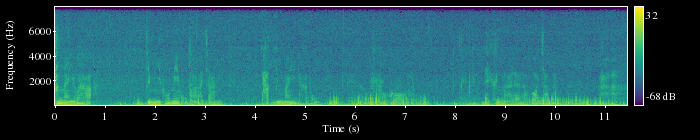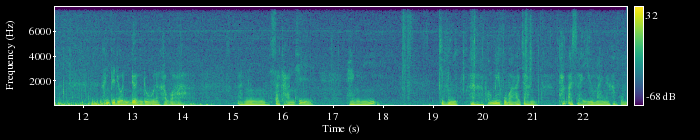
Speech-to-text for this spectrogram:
ข้างในว่าจะมีพ่อแม่ครูบาอาจารย์พักอยู่ไหมนะครับผม เราก็ได้ขึ้นมาแล้วเราก็จะขึ้นไปเดินเดินดูนะครับว่า มีสถานที่แห่งนี้ จะมีพ่อแม่ครูบาอาจารย์พักอาศัยอยู่ไหมนะครับผม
